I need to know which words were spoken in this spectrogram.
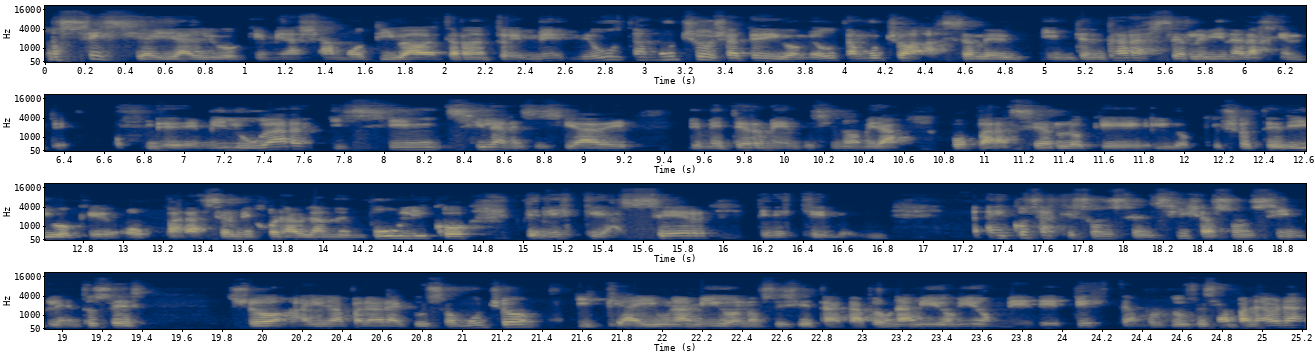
no sé si hay algo que me haya motivado a estar donde estoy. Me, gusta mucho, ya te digo, me gusta mucho hacerle, intentar hacerle bien a la gente desde mi lugar y sin, sin la necesidad de, meterme en decir, no, mira, vos para hacer lo que, lo que yo te digo, que, o para ser mejor hablando en público, tenés que hacer, tenés que... Hay cosas que son sencillas, son simples. Entonces, yo hay una palabra que uso mucho y que hay un amigo, no sé si está acá, pero un amigo mío me detesta porque uso esa palabra,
